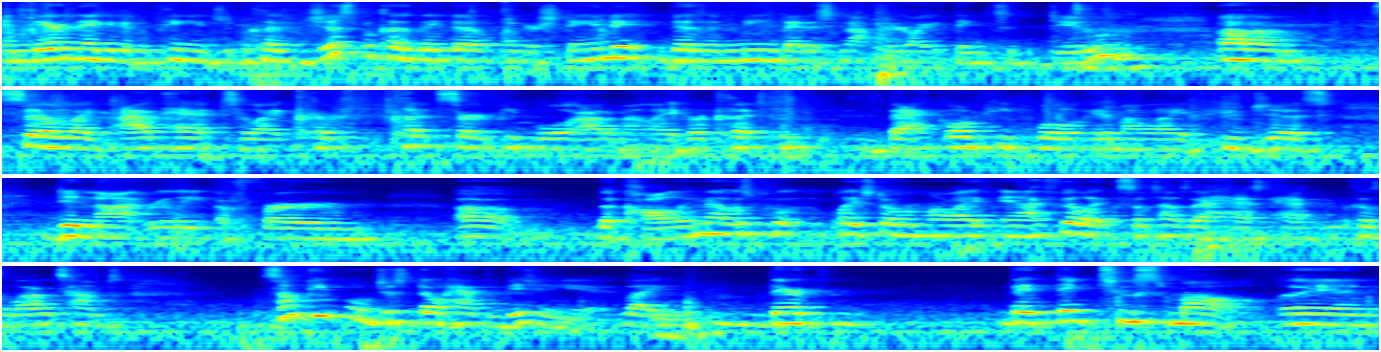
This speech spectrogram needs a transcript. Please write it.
and their negative opinions, because just because they don't understand it doesn't mean that it's not the right thing to do. Um, so like I've had to like cut, cut certain people out of my life or cut back on people in my life who just did not really affirm um, the calling that was pl- placed over my life. And I feel like sometimes that has to happen because a lot of times some people just don't have the vision yet. Like mm-hmm. they're they think too small and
